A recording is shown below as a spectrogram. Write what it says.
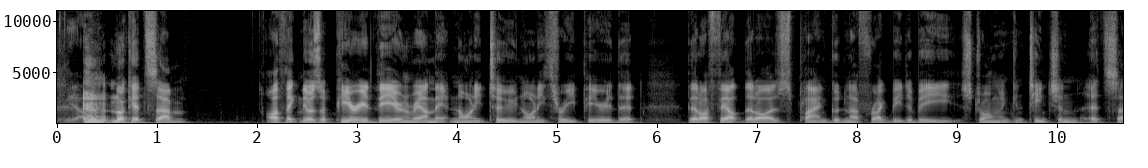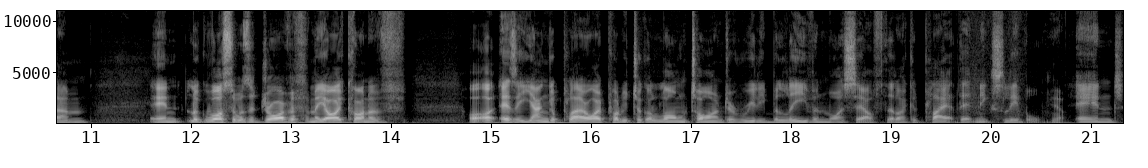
look, it's um, I think there was a period there and around that 92, 93 period that that I felt that I was playing good enough rugby to be strong in contention. It's um, and look, whilst it was a driver for me, I kind of I- as a younger player, I probably took a long time to really believe in myself that I could play at that next level. Yep. And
